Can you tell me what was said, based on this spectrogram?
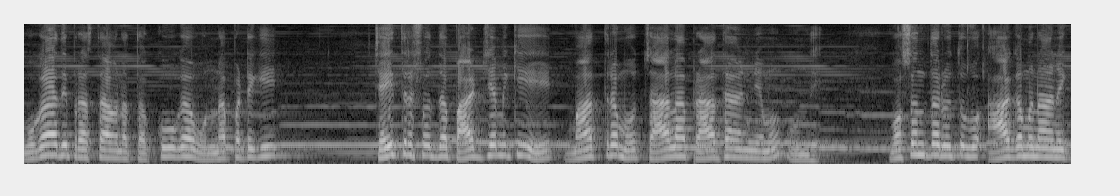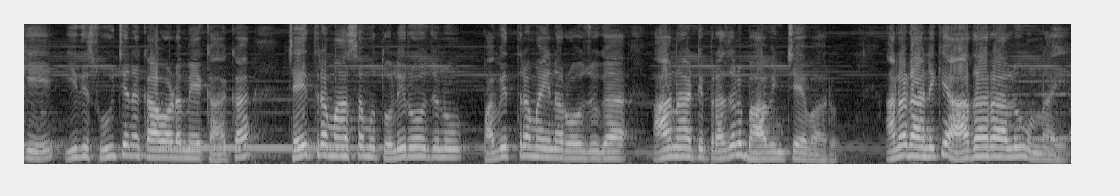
ఉగాది ప్రస్తావన తక్కువగా ఉన్నప్పటికీ చైత్రశుద్ధ పాడ్యమికి మాత్రము చాలా ప్రాధాన్యము ఉంది. వసంత ఋతువు ఆగమనానికి ఇది సూచన కావడమే కాక చైత్రమాసము తొలి రోజును పవిత్రమైన రోజుగా ఆనాటి ప్రజలు భావించేవారు. అనడానికి ఆధారాలు ఉన్నాయి.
